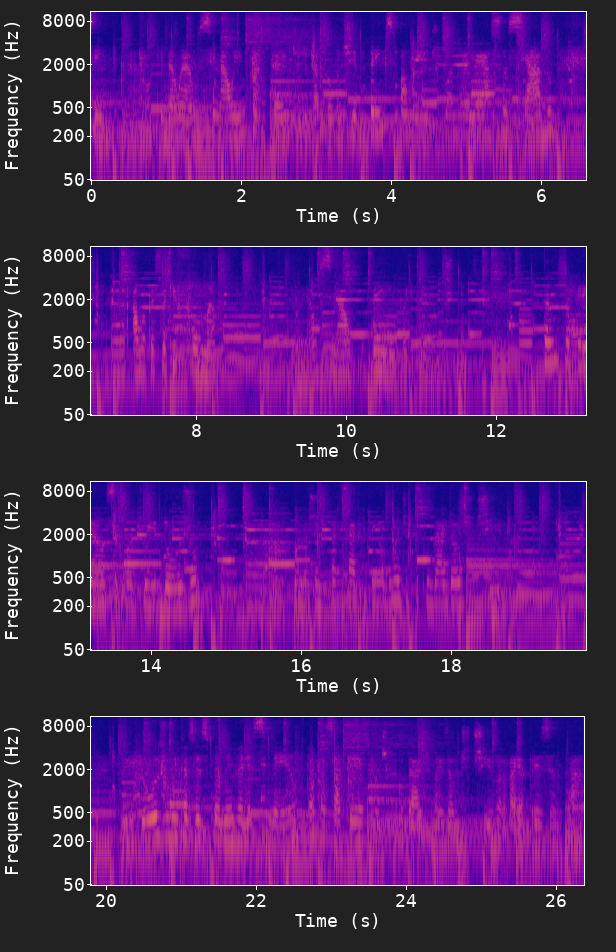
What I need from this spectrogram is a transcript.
sim. A rouquidão é um sinal importante de patologia, principalmente quando ele é associado a uma pessoa que fuma. Então, é um sinal bem importante. Tanto a criança quanto o idoso, uh, quando a gente percebe que tem alguma dificuldade auditiva o idoso, muitas vezes pelo envelhecimento, vai passar a ter uma dificuldade mais auditiva, vai apresentar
